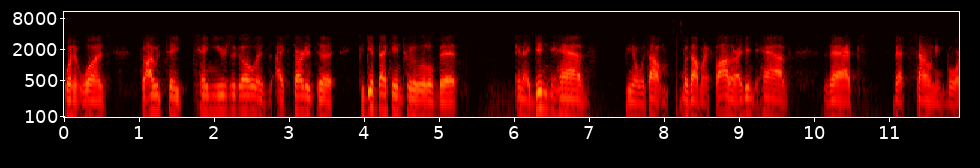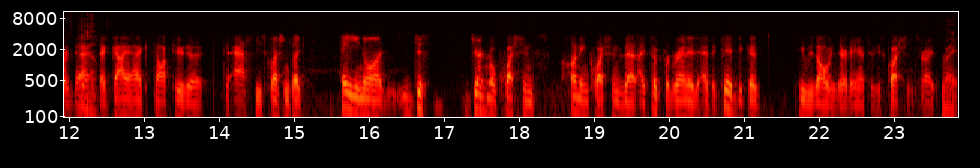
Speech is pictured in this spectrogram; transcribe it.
what it was so i would say 10 years ago as i started to to get back into it a little bit and i didn't have you know without without my father i didn't have that that sounding board that Yeah. that guy i could talk to to to ask these questions like hey you know uh, just general questions hunting questions that i took for granted as a kid because he was always there to answer these questions right Right.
